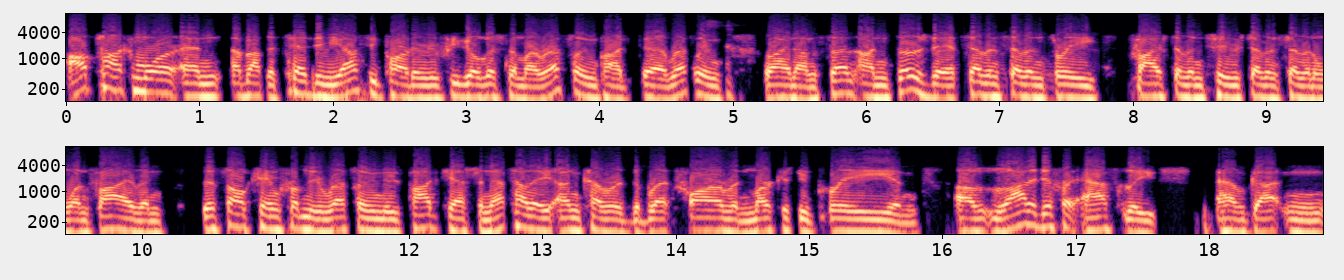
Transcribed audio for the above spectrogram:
I'll talk more and about the Ted DiBiase part of it if you go listen to my wrestling pod, uh, wrestling line on on Thursday at seven seven three five seven two seven seven one five and. This all came from the Wrestling News podcast, and that's how they uncovered the Brett Favre and Marcus Dupree, and a lot of different athletes have gotten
